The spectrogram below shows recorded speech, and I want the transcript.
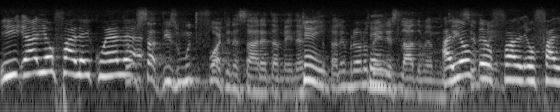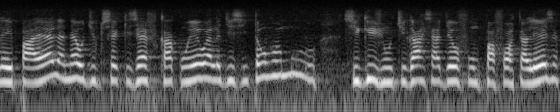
E aí eu falei com ela... Tem um sadismo muito forte nessa área também, né? Tem, Você tá lembrando tem. bem desse lado mesmo. Aí eu, sempre... eu, falei, eu falei pra ela, né? Eu digo, se você quiser ficar com eu, ela disse, então vamos seguir junto. E graças a Deus fomos pra Fortaleza.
